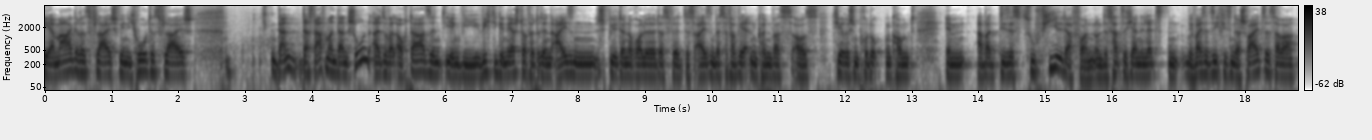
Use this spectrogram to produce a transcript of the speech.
eher mageres Fleisch, wenig rotes Fleisch, dann, das darf man dann schon, also weil auch da sind irgendwie wichtige Nährstoffe drin. Eisen spielt eine Rolle, dass wir das Eisen besser verwerten können, was aus tierischen Produkten kommt. Ähm, aber dieses zu viel davon, und das hat sich ja in den letzten, ich weiß jetzt nicht, wie es in der Schweiz ist, aber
